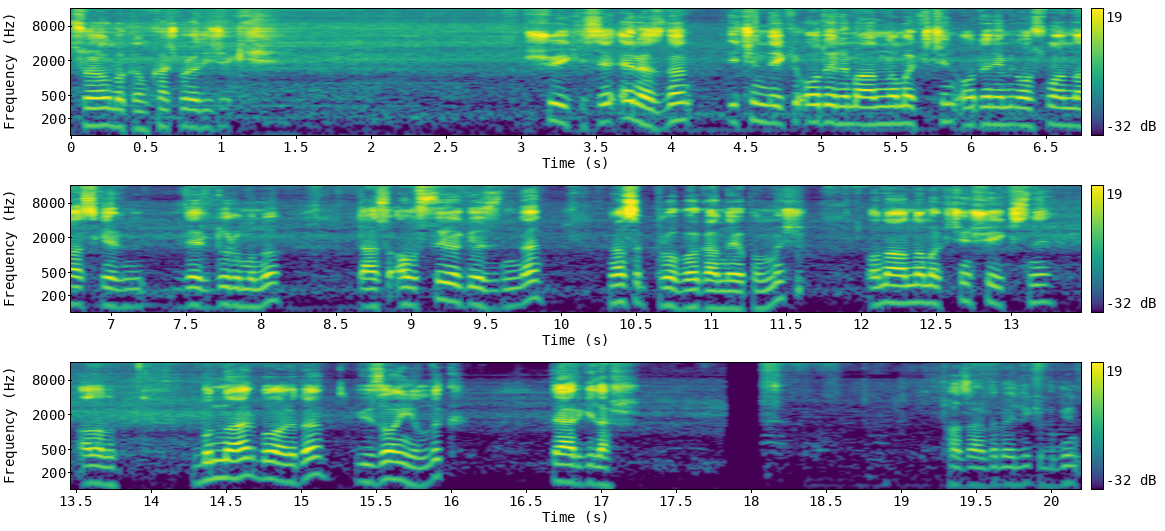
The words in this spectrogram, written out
Soralım bakalım kaç para diyecek. Şu ikisi en azından içindeki o dönemi anlamak için o dönemin Osmanlı askerleri durumunu daha sonra Avusturya gözünden nasıl propaganda yapılmış onu anlamak için şu ikisini alalım. Bunlar bu arada 110 yıllık dergiler. Pazarda belli ki bugün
